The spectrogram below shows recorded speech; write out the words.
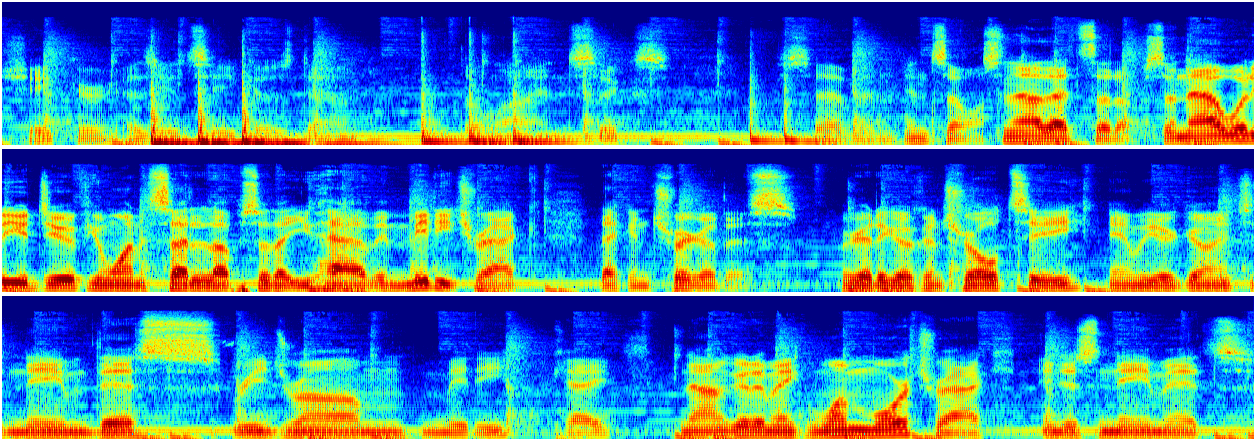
shaker. As you can see, it goes down the line, six, seven, and so on. So now that's set up. So now what do you do if you want to set it up so that you have a MIDI track that can trigger this? We're going to go Control T, and we are going to name this Redrum MIDI. Okay. Now I'm going to make one more track and just name it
